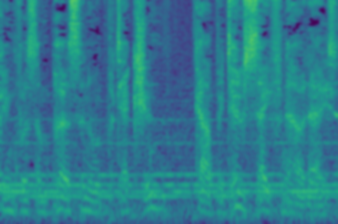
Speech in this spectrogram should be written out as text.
Looking for some personal protection? Can't be too safe nowadays.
